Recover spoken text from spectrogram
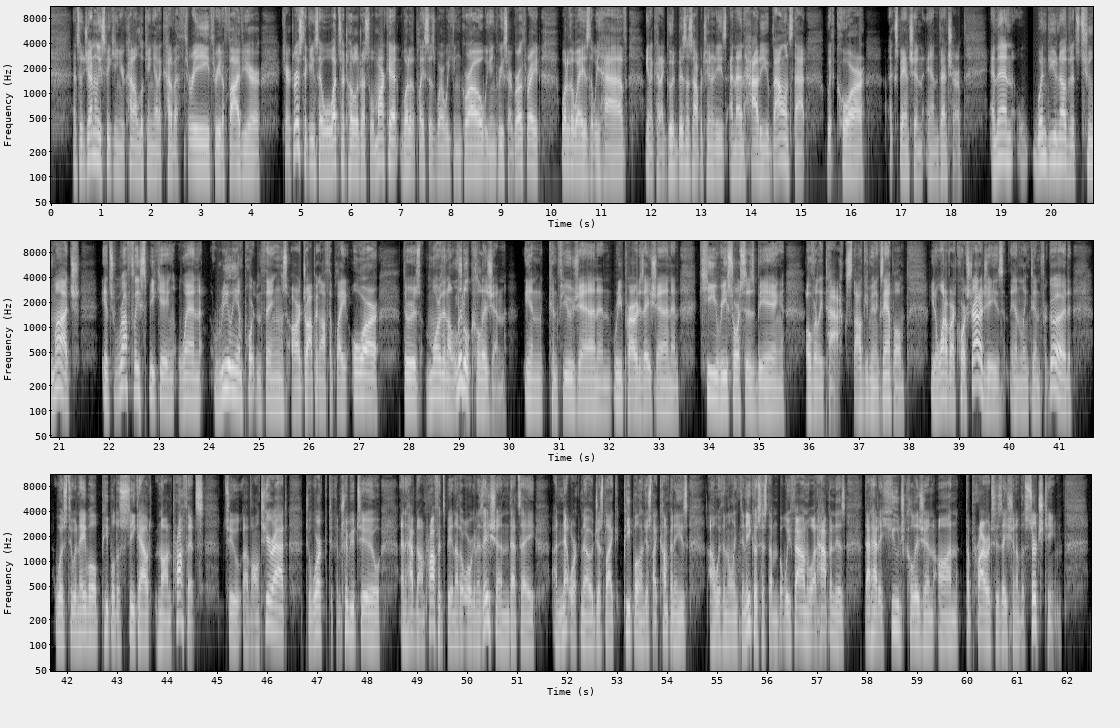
And so, generally speaking, you're kind of looking at a kind of a three, three to five year characteristic. And you say, well, what's our total addressable market? What are the places where we can grow? We increase our growth rate. What are the ways that we have, you know, kind of good business opportunities? And then how do you balance that with core expansion and venture? And then when do you know that it's too much? It's roughly speaking when really important things are dropping off the plate or there's more than a little collision in confusion and reprioritization and key resources being overly taxed. I'll give you an example. You know, one of our core strategies in LinkedIn for Good was to enable people to seek out nonprofits to uh, volunteer at, to work, to contribute to, and have nonprofits be another organization that's a, a network node, just like people and just like companies uh, within the LinkedIn ecosystem. But we found what happened is that had a huge collision on the prioritization of the search team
